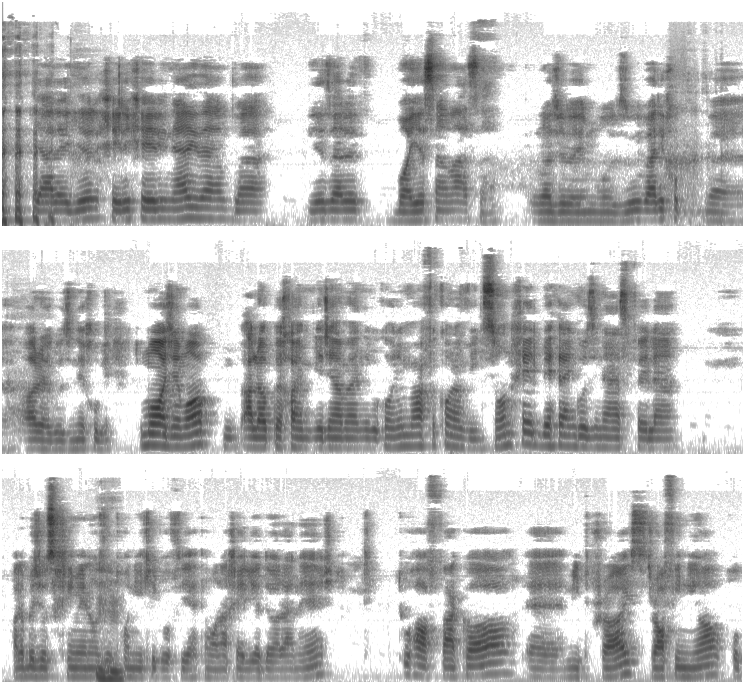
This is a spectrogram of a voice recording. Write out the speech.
گرگر خیلی خیلی ندیدم و یه ذره بایسم هستم راجع به این موضوع. ولی خب آره گزینه خوبی. تو مهاجما حالا بخوایم یه جمع بندی بکنیم من فکر کنم ویلسون خیلی بهترین گزینه است فعلا. حالا به جز خیمنوز تونی که گفتی احتمالا خیلی دارنش. تو هافبکا میت پرایس رافینیا خب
